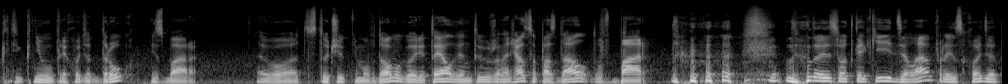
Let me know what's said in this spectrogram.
к, к нему приходит друг из бара, вот, стучит к нему в дом и говорит, Элвин, ты уже на час опоздал в бар. Ну, то есть вот какие дела происходят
